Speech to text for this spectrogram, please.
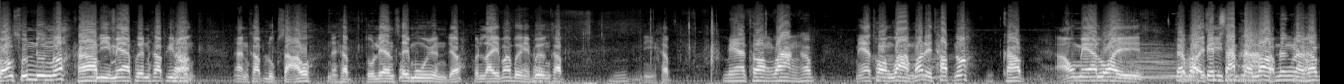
สองศูนย์หนึ่งเนาะครับนี่แม่เพื่อนครับพี่น้องครับนั่นครับลูกสาวนะครับตัวเรียนไส้มูอยู่เดี๋ยวเพิ่นไล่มาเบิ่งให้เบิ่งครับนี่ครับ แม่ทองว่างครับ แม่ท้องว่างว่าได้ทับเนาะครับ เอาแม่ร้อยแต่ว่าเป็นซับแล้วรอบนึงแหละครับ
